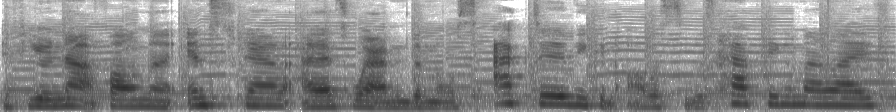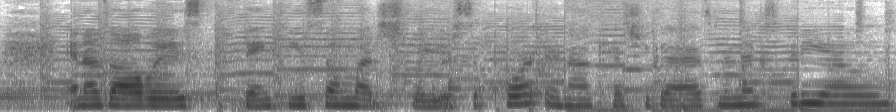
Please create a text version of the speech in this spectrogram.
If you're not following me on Instagram, that's where I'm the most active. You can always see what's happening in my life. And as always, thank you so much for your support, and I'll catch you guys in the next video.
